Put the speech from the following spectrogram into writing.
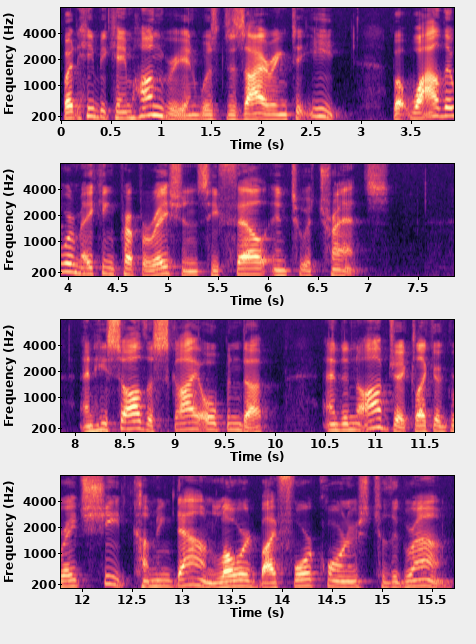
But he became hungry and was desiring to eat. But while they were making preparations, he fell into a trance. And he saw the sky opened up and an object like a great sheet coming down, lowered by four corners to the ground.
